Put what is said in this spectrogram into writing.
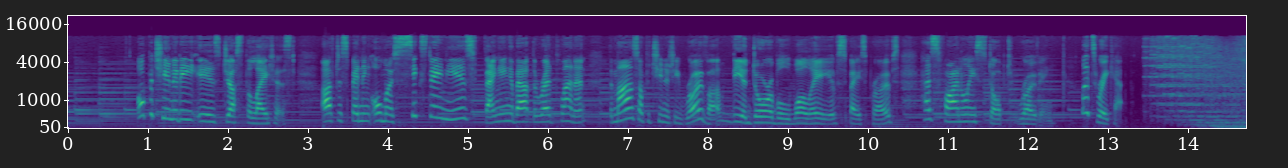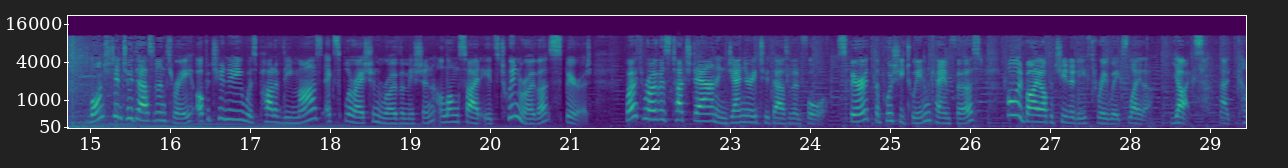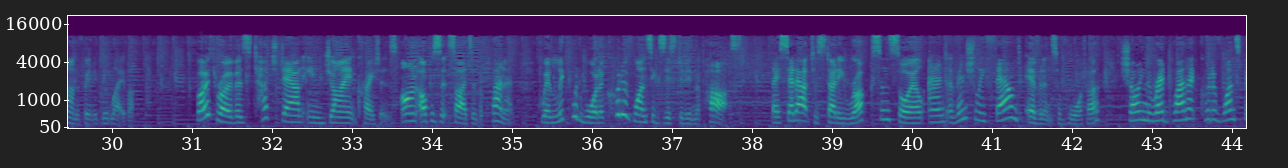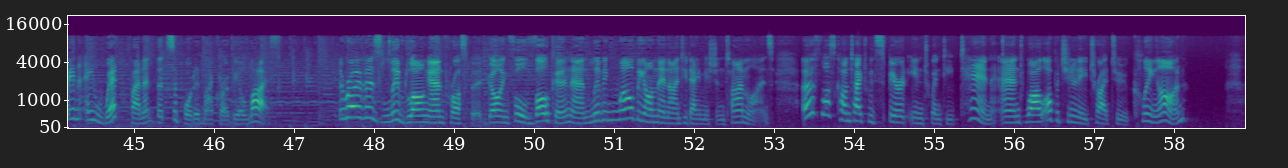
Opportunity is just the latest. After spending almost 16 years fanging about the red planet, the Mars Opportunity rover, the adorable WALL-E of space probes, has finally stopped roving. Let's recap. Launched in 2003, Opportunity was part of the Mars Exploration Rover mission alongside its twin rover, Spirit. Both rovers touched down in January 2004. Spirit, the pushy twin, came first, followed by Opportunity three weeks later. Yikes, that can't have been a good labour. Both rovers touched down in giant craters on opposite sides of the planet, where liquid water could have once existed in the past. They set out to study rocks and soil and eventually found evidence of water, showing the red planet could have once been a wet planet that supported microbial life. The rovers lived long and prospered, going full Vulcan and living well beyond their 90 day mission timelines. Earth lost contact with Spirit in 2010, and while Opportunity tried to cling on,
